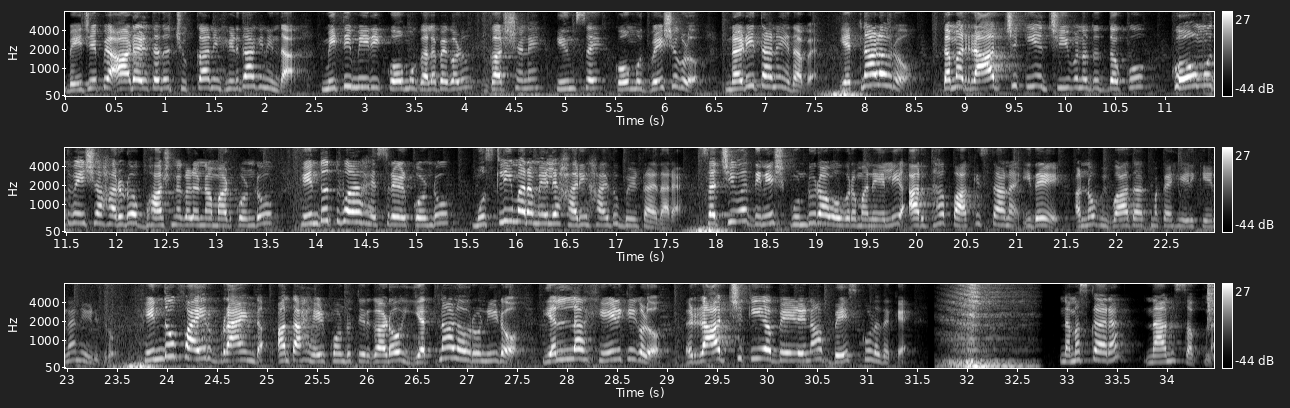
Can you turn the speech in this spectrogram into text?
BJP ಆಡಳಿತದ ಚುಕ್ಕಾನಿ ಹಿಡಿದಾಗಿನಿಂದ ಮಿತಿ ಮೀರಿ ಕೋಮು ಗಲಭೆಗಳು, ಘರ್ಷಣೆ, ಹಿಂಸೆ, ಕೋಮು ದ್ವೇಷಗಳು ನಡೀತಾನೆ ಇದ್ದಾವೆ ಯತ್ನಾಳವರು ತಮ್ಮ ರಾಜಕೀಯ ಜೀವನದುದ್ದಕ್ಕೂ ಕೋಮು ದ್ವೇಷ ಹರಡೋ ಭಾಷಣಗಳನ್ನು ಮಾಡಿಕೊಂಡು, ಹಿಂದುತ್ವ ಹೆಸರು ಹೇಳ್ಕೊಂಡು ಮುಸ್ಲಿಮರ ಮೇಲೆ ಹರಿಹಾಯ್ದು ಬೀಳ್ತಾ ಇದ್ದಾರೆ. ಸಚಿವ ದಿನೇಶ್ ಗುಂಡೂರಾವ್ ಅವರ ಮನೆಯಲ್ಲಿ ಅರ್ಧ ಪಾಕಿಸ್ತಾನ ಇದೆ ಅನ್ನೋ ವಿವಾದಾತ್ಮಕ ಹೇಳಿಕೆಯನ್ನ ನೀಡಿದ್ರು. ಹಿಂದೂ ಫೈರ್ ಬ್ರ್ಯಾಂಡ್ ಅಂತ ಹೇಳ್ಕೊಂಡು ತಿರುಗಾಡೋ ಯತ್ನಾಳ್ ಅವರು ನೀಡೋ ಎಲ್ಲ ಹೇಳಿಕೆಗಳು ರಾಜಕೀಯ ಬೇಳೆನ ಬೇಯಿಸ್ಕೊಳ್ಳೋದಕ್ಕೆ. ನಮಸ್ಕಾರ, ನಾನು ಸಪ್ನ.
